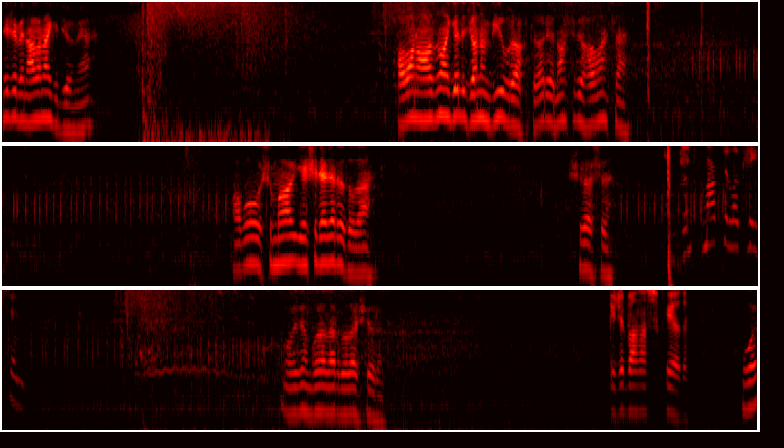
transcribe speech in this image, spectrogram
Neyse ben alana gidiyorum ya. Havan ağzıma geldi canım bir bıraktı. Var ya nasıl bir havan sen. Abo şu mavi yeşil evler de dolu ha. Şurası. Yapacağız. Marked a location. O yüzden buralar dolaşıyorum. Biri bana sıkıyordu. O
